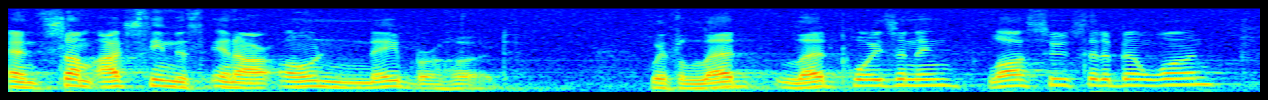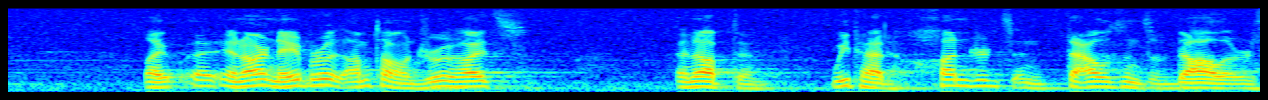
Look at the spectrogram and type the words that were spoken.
And some, I've seen this in our own neighborhood with lead, lead poisoning lawsuits that have been won. Like uh, in our neighborhood, I'm talking Druid Heights and Upton, we've had hundreds and thousands of dollars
